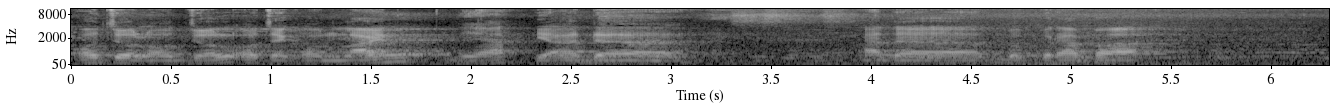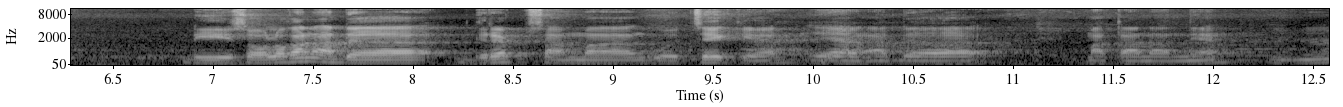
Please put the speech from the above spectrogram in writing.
ojol-ojol, ojek online. ya Ya ada ada beberapa di Solo kan ada Grab sama Gojek ya, Iya. yang ada makanannya. Mhm.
